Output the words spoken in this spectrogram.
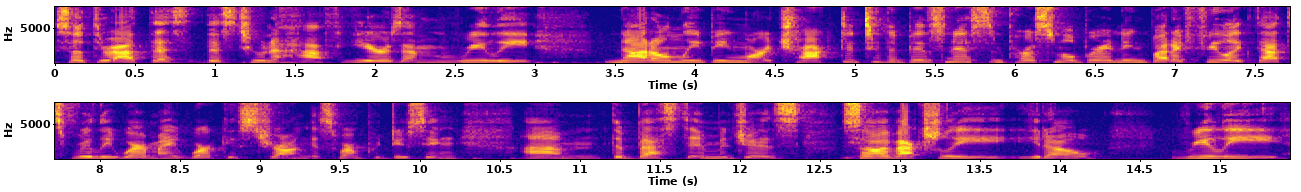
so throughout this this two and a half years i'm really not only being more attracted to the business and personal branding but i feel like that's really where my work is strongest where i'm producing um, the best images. So i've actually you know really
